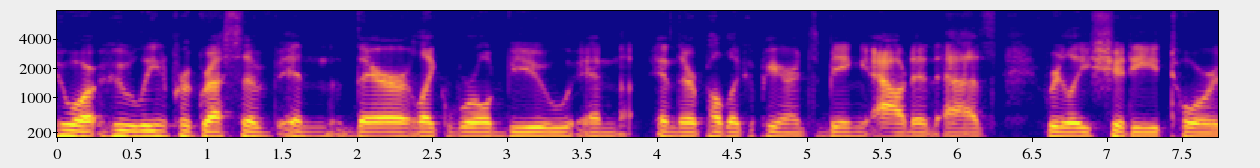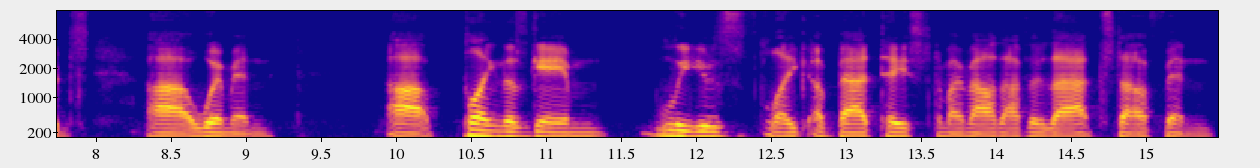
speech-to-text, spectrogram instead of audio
who are who lean progressive in their like worldview and in their public appearance being outed as really shitty towards uh, women. Uh, playing this game leaves like a bad taste in my mouth after that stuff, and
